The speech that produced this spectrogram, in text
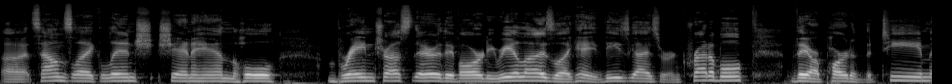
Uh, it sounds like Lynch, Shanahan, the whole brain trust there, they've already realized, like, hey, these guys are incredible. They are part of the team,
